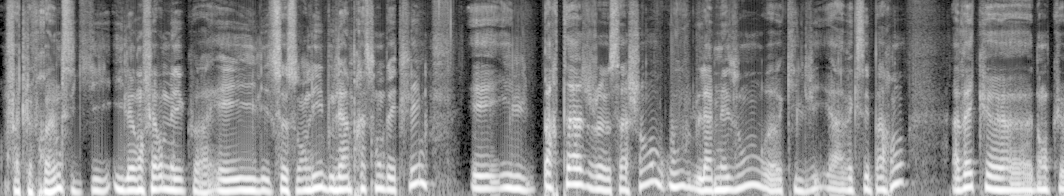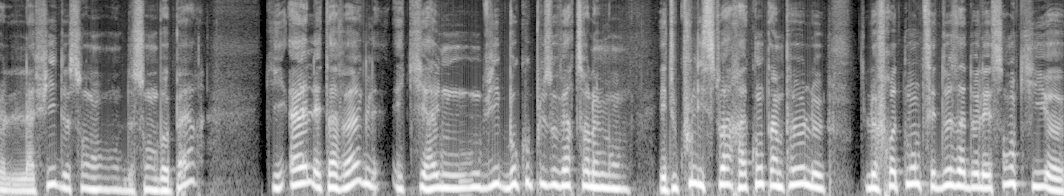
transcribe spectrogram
en fait, le problème, c'est qu'il il est enfermé, quoi. Et il se sent libre, il a l'impression d'être libre. Et il partage sa chambre ou la maison euh, qu'il vit avec ses parents, avec euh, donc euh, la fille de son, de son beau-père, qui, elle, est aveugle et qui a une vie beaucoup plus ouverte sur le monde. Et du coup, l'histoire raconte un peu le, le frottement de ces deux adolescents qui euh,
